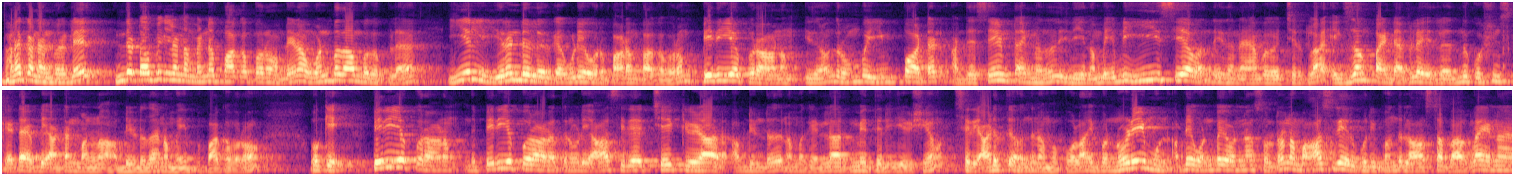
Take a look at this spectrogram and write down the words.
வணக்கம் நண்பர்களே இந்த டாப்பிக்கில் நம்ம என்ன பார்க்க போகிறோம் அப்படின்னா ஒன்பதாம் வகுப்பில் இயல் இரண்டில் இருக்கக்கூடிய ஒரு பாடம் பார்க்க போகிறோம் பெரிய புராணம். இதில் வந்து ரொம்ப important at the same time வந்து இது நம்ம எப்படி ஈஸியாக வந்து இதை ஞாபகம் வச்சுருக்கலாம். எக்ஸாம் பாயிண்ட் ஆஃப் வியூவில் இதில் இருந்து கொஷின்ஸ் கேட்டால் எப்படி அட்டன் பண்ணலாம் அப்படின்றத நம்ம இப்போ பார்க்க போகிறோம் ஓகே பெரிய புராணம் இந்த பெரிய புராணத்தினுடைய ஆசிரியர் சேக்கிழார் அப்படின்றது நமக்கு எல்லாருக்குமே தெரிஞ்ச விஷயம். சரி அடுத்து வந்து நம்ம போகலாம் இப்போ நுழை முன் அப்படியே ஒன் பை ஒன்னாக சொல்கிறோம் நம்ம ஆசிரியர் குறிப்பு வந்து லாஸ்ட்டாக பார்க்கலாம். ஏன்னா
